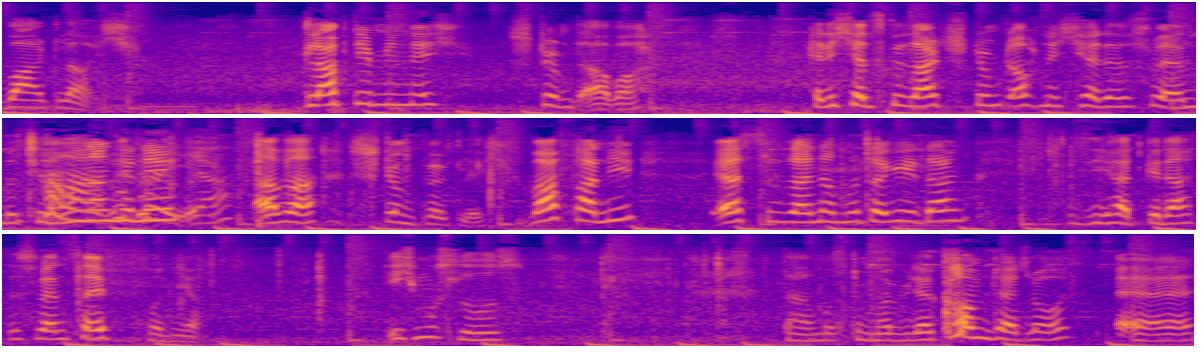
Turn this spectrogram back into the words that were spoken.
war gleich. Glaubt ihr mir nicht? Stimmt aber. Hätte ich jetzt gesagt, stimmt auch nicht, hätte es wäre ein bisschen Ah, unangenehm. ja. Aber stimmt wirklich. War funny. Er ist zu seiner Mutter gegangen. Sie hat gedacht, es wäre ein Safe von ihr. Ich muss los. Da musst du mal wieder komplett los. Äh,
